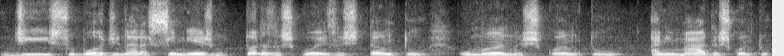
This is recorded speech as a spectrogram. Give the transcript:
de subordinar a si mesmo todas as coisas, tanto humanas quanto animadas, quanto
